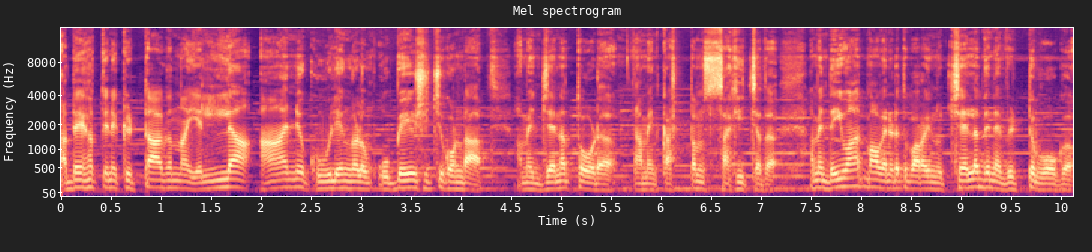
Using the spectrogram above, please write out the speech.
അദ്ദേഹത്തിന് കിട്ടാകുന്ന എല്ലാ ആനുകൂല്യങ്ങളും ഉപേക്ഷിച്ചു കൊണ്ട് അമൻ ജനത്തോട് അമൻ കഷ്ടം സഹിച്ചത്. അമൻ ദൈവാത്മാവിനടുത്ത് പറയുന്നു ചിലതിനെ വിട്ടുപോകുക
